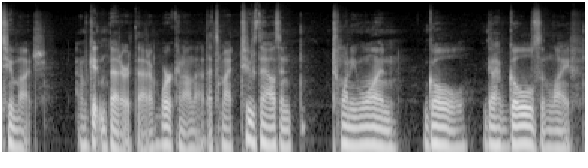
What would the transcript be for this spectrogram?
too much. I'm getting better at that. I'm working on that. That's my 2021 goal. You gotta have goals in life.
